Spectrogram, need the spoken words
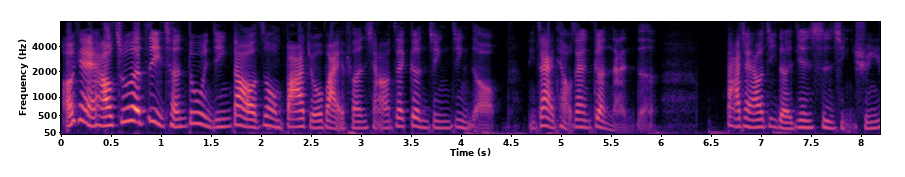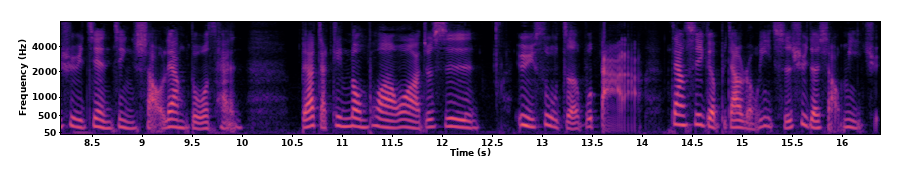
OK，好，除了自己程度已经到了这种八九百分，想要再更精进的哦，你再挑战更难的。大家要记得一件事情：循序渐进，少量多餐，不要假定弄破哇，就是欲速则不达啦。这样是一个比较容易持续的小秘诀。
